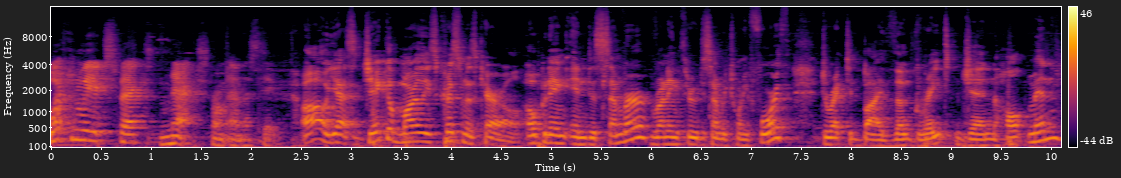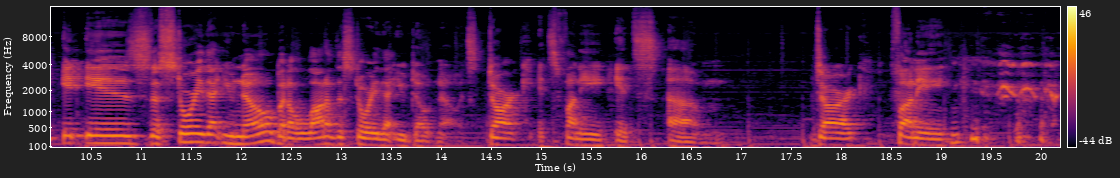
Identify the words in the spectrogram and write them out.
What can we expect next from MST? Oh yes, Jacob Marley's Christmas Carol, opening in December, running through December 24th, directed by the great Jen Haltman. It is the story that you know, but a lot of the story that you don't know. It's dark, it's funny, it's um, dark, funny.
